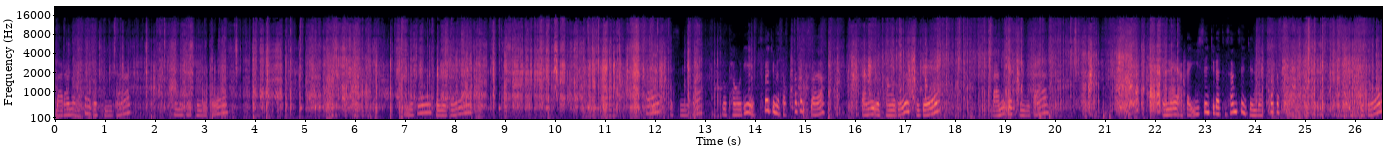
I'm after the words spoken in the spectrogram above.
말아놓고 하겠습니다. 돌리고 돌리고 돌리고 돌리고 해서 됐습니다. 이 방울이 풀어지면서 커졌어요. 그 다음에 이 방울을 두 개 나누겠습니다. 원래 아까 2cm 같은 3cm인데 커졌어요. 그리고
